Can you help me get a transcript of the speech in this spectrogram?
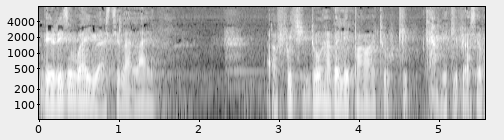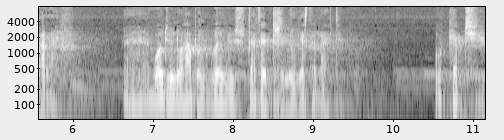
The reason why you are still alive, of which you don't have any power to keep, can you keep yourself alive? Uh, what do you know happened when you started dreaming yesterday night? Who kept you?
